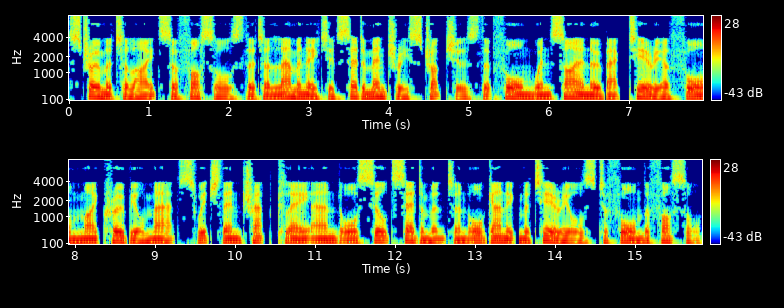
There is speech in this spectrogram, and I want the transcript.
Stromatolites are fossils that are laminated sedimentary structures that form when cyanobacteria form microbial mats which then trap clay and or silt sediment and organic materials to form the fossil.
